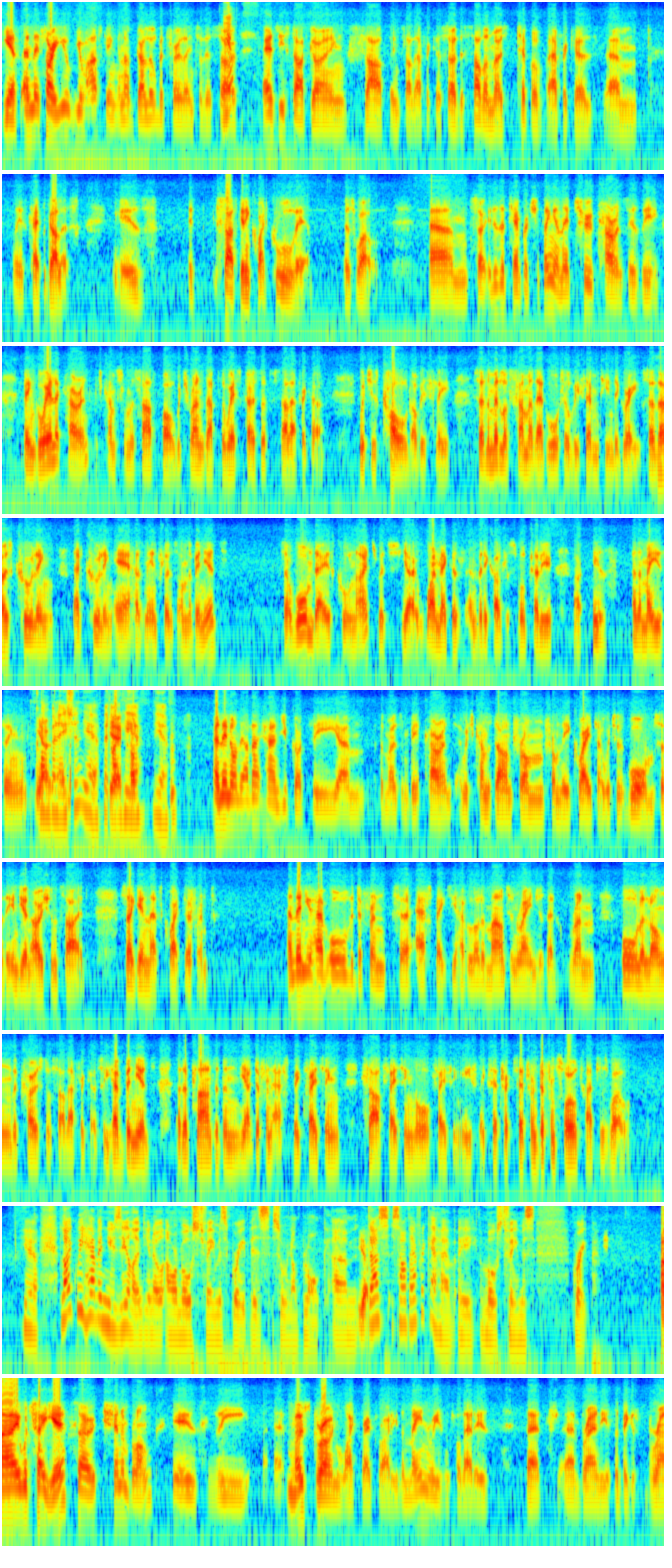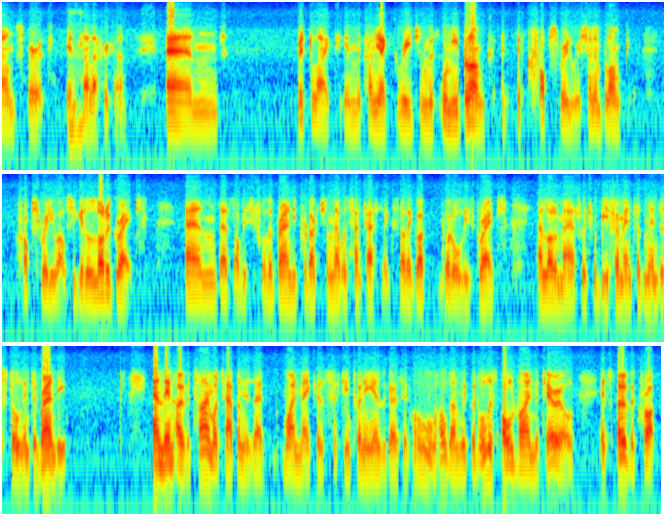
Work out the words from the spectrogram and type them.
Yes, and then, sorry, you you were asking, and I'll go a little bit further into this. So, Yep. as you start going south in South Africa, so the southernmost tip of Africa is, um, I think it's Cape Agulhas, is it starts getting quite cool there as well. Um, so it is a temperature thing, and there are two currents. There's the Benguela current, which comes from the South Pole, which runs up the west coast of South Africa, which is cold, obviously. So in the middle of summer, that water will be 17 degrees. So those cooling, that cooling air has an influence on the vineyards. So warm days, cool nights, which you know winemakers and viticulturists will tell you uh, is an amazing you know, Combination, yeah, a bit Yeah, like com- here. Yeah. and then on the other hand, you've got the um, the Mozambique current, which comes down from from the equator, which is warm, so the Indian Ocean side. So again, that's quite different. And then you have all the different uh, aspects. You have a lot of mountain ranges that run all along the coast of South Africa. So you have vineyards that are planted in yeah different aspects, facing south, facing north, facing east, etc., etc., and different soil types as well. Yeah, like we have in New Zealand, you know, our most famous grape is Sauvignon Blanc. Um, Yep. Does South Africa have a most famous grape? I would say yes. So Chenin Blanc is the uh, most grown white grape variety. The main reason for that is that uh, brandy is the biggest brown spirit in South Africa, and bit like in the cognac region with Ugni Blanc, it, it crops really well. Chenin Blanc crops really well, so you get a lot of grapes. And that's obviously for the brandy production. That was fantastic. So they got, got all these grapes, a lot of mass, which would be fermented and then distilled into brandy. And then over time, what's happened is that winemakers 15, 20 years ago said, oh, hold on, we've got all this old vine material. It's overcropped.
